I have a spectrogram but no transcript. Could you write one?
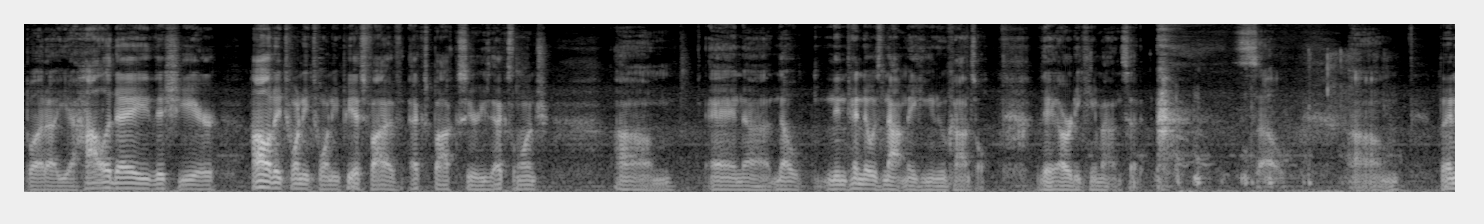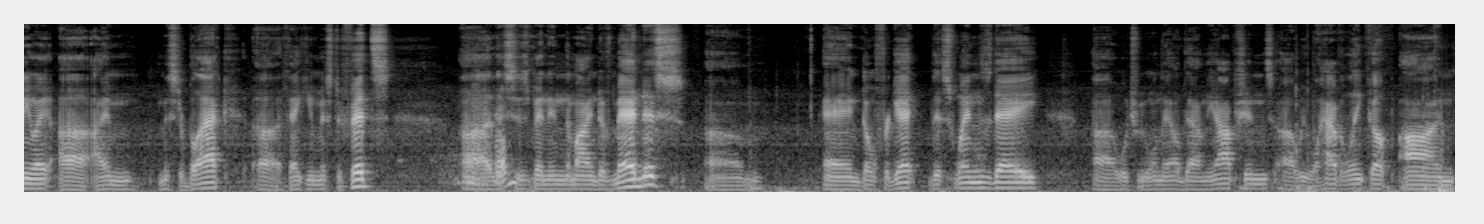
But uh, yeah, holiday this year, holiday 2020, PS5, Xbox Series X launch. Um, and uh, no, Nintendo is not making a new console. They already came out and said it. so, um, but anyway, uh, I'm Mr. Black. Uh, thank you, Mr. Fitz. Uh, this has been in the mind of madness. Um, and don't forget this Wednesday, uh, which we will nail down the options. Uh, we will have a link up on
